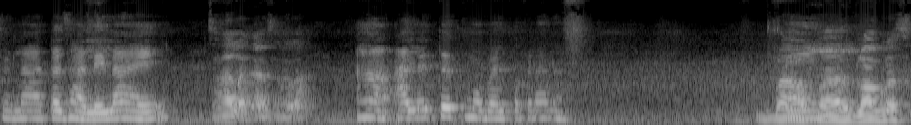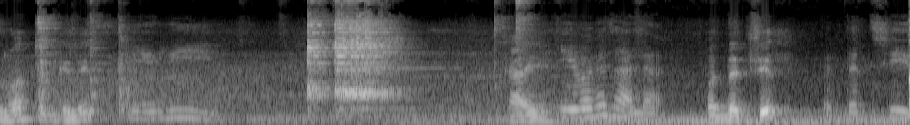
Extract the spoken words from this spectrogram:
चला आता झालेला आहे. झाला का? झाला? हां आले तर मोबाईल पकडा ना. बाबा ब्लॉगला सुरुवात पण केली केली. काय? हे बघा झालं. पद्धतशीर? पद्धतशीर.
